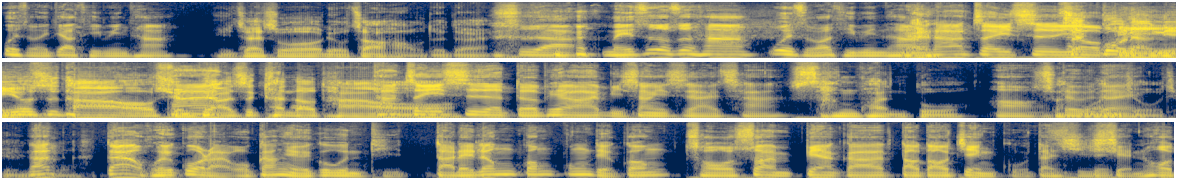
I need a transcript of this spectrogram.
为什么一定要提名他？你在说刘兆豪对不对？是啊，每次都是他，为什么要提名他？他这一次又过两年又是他哦，选票还是看到他哦。他这一次的得票还比上一次还差三万多，哦，对不对？那大家回过来，我刚有一个问题，大家拢讲讲的讲，初选变个刀刀见骨，但是选后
